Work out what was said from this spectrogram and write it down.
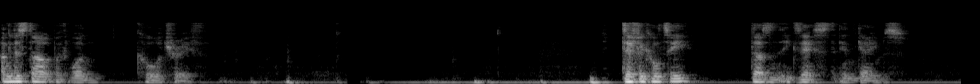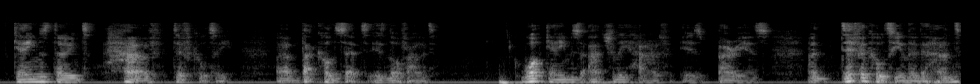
I'm going to start with one core truth. Difficulty doesn't exist in games. Games don't have difficulty. Um, that concept is not valid. What games actually have is barriers, and difficulty, on the other hand,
